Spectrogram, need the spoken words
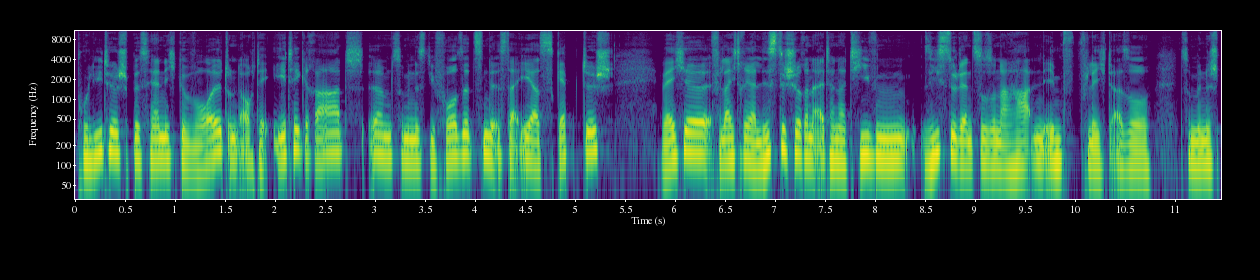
politisch bisher nicht gewollt und auch der Ethikrat, ähm, zumindest die Vorsitzende, ist da eher skeptisch. Welche vielleicht realistischeren Alternativen siehst du denn zu so einer harten Impfpflicht? Also zumindest,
